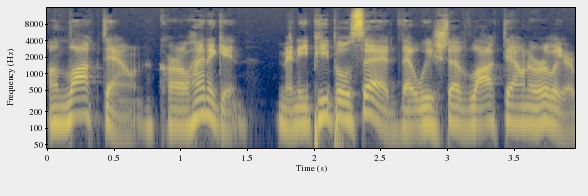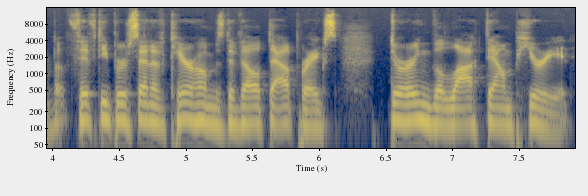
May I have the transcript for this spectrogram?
On lockdown, Carl Heneghan, Many people said that we should have locked down earlier, but 50% of care homes developed outbreaks during the lockdown period.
